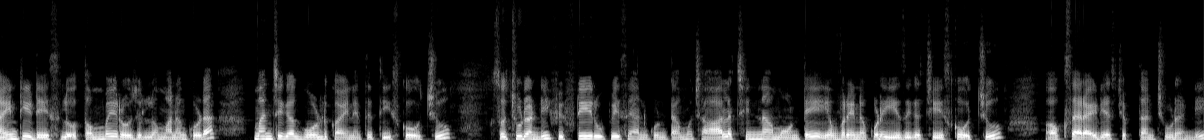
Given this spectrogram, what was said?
నైంటీ డేస్లో తొంభై రోజుల్లో మనం కూడా మంచిగా గోల్డ్ కాయిన్ అయితే తీసుకోవచ్చు. సో చూడండి ఫిఫ్టీ రూపీసే అనుకుంటాము. చాలా చిన్న అమౌంటే ఎవరైనా కూడా ఈజీగా చేసుకోవచ్చు. ఒకసారి ఐడియాస్ చెప్తాను చూడండి.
